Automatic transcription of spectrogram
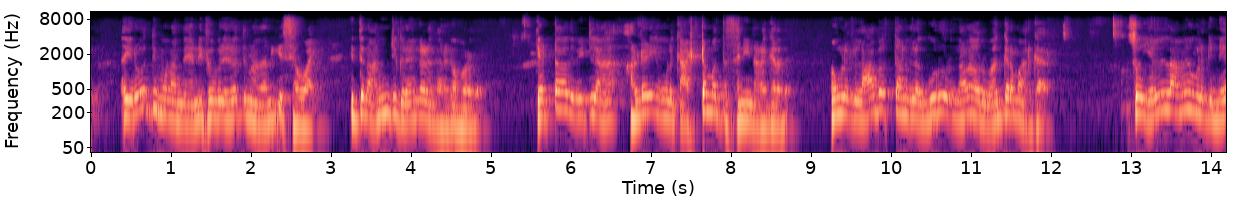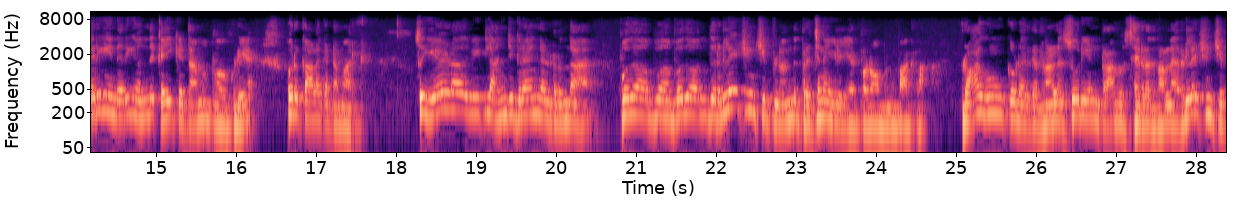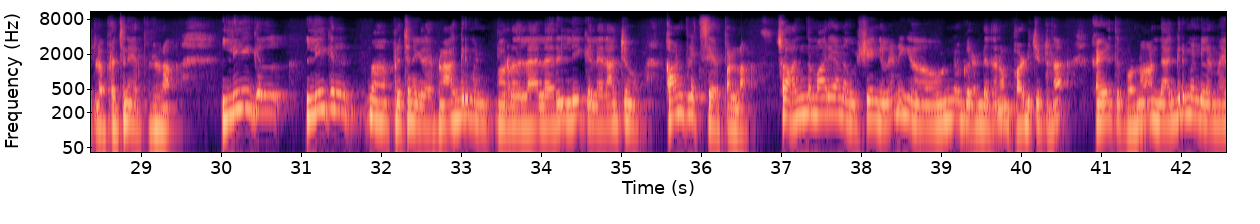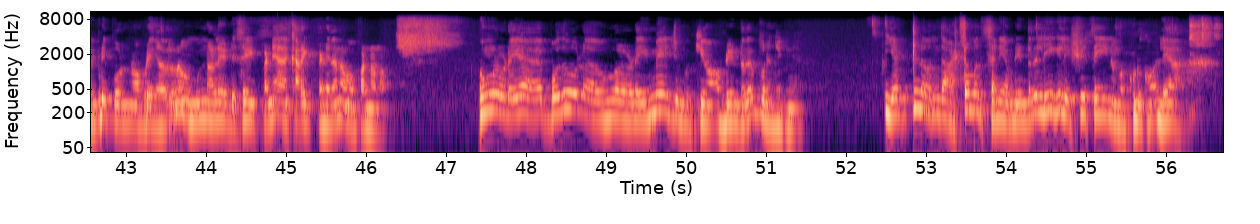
இருபத்தி மூணாம் தேதி பிப்ரவரி இருபத்தி மூணாம் அன்னைக்கு செவ்வாய். இத்தனை அஞ்சு கிரகங்கள் அங்கே இருக்க போகிறது எட்டாவது வீட்டில் ஆல்ரெடி உங்களுக்கு அஷ்டமத்து சனி நடக்கிறது. உங்களுக்கு லாபஸ்தானத்தில் குரு இருந்தாலும் அவர் வக்கரமாக இருக்கார். ஸோ எல்லாமே உங்களுக்கு நெருங்கி நெருங்கி வந்து கை கட்டாமல் போகக்கூடிய ஒரு காலகட்டமாக இருக்குது ஸோ ஏழாவது வீட்டில் அஞ்சு கிரகங்கள் இருந்தால் பொதுவாக பொதுவாக வந்து ரிலேஷன்ஷிப்பில் வந்து பிரச்சனைகள் ஏற்படும் அப்படின்னு பார்க்கலாம். ராகுவும் கூட இருக்கிறதுனால சூரியன் ராகு சேர்றதுனால ரிலேஷன்ஷிப்பில் பிரச்சனை ஏற்படலாம். லீகல் லீகல் uh, பிரச்சனைகள் ஏற்படலாம். அக்ரிமெண்ட் போடுறதுல இல்லை லீகல் ஏதாச்சும் கான்ஃப்ளிக்ஸ் ஏற்படலாம். ஸோ அந்த மாதிரியான விஷயங்களை நீங்கள் ஒன்றுக்கு ரெண்டு தரம் படிச்சுட்டு தான் கையெழுத்து போடணும். அந்த அக்ரிமெண்ட்டில் நம்ம எப்படி போடணும் அப்படிங்கிறதெல்லாம் நம்ம முன்னாலே டிசைட் பண்ணி அதை கரெக்ட் பண்ணி தான் நம்ம பண்ணணும். உங்களுடைய பொதுவில் உங்களோட இமேஜ் முக்கியம் அப்படின்றத புரிஞ்சுக்கங்க. எட்டில் வந்து அஷ்டமத் சனி அப்படின்றது லீகல் இஷ்யூஸையும் நம்ம கொடுக்கும் இல்லையா?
